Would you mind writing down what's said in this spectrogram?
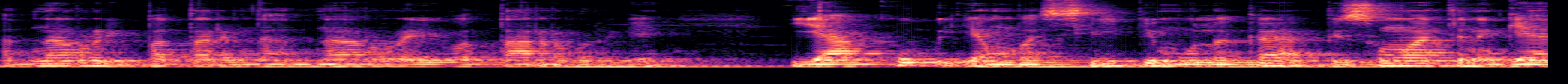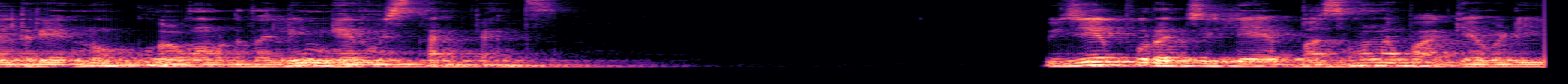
ಹದಿನಾರುನೂರ ಇಪ್ಪತ್ತಾರರಿಂದ ಹದಿನಾರುನೂರ ಐವತ್ತಾರರವರೆಗೆ ಯಾಕೂಬ್ ಎಂಬ ಶಿಲ್ಪಿ ಮೂಲಕ ಪಿಸುಮಾತಿನ ಗ್ಯಾಲರಿಯನ್ನು ಗೋಲುಗುಮ್ಮಟದಲ್ಲಿ ನಿರ್ಮಿಸ್ತಾನೆ ಫ್ರೆಂಡ್ಸ್ ವಿಜಯಪುರ ಜಿಲ್ಲೆಯ ಬಸವನ ಭಾಗ್ಯವಡಿ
